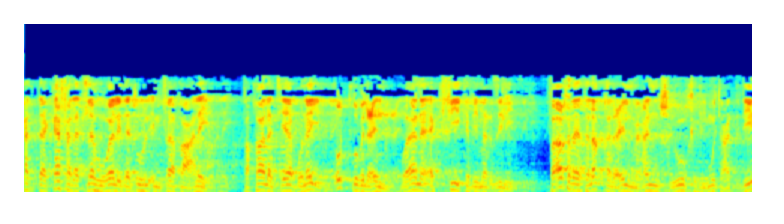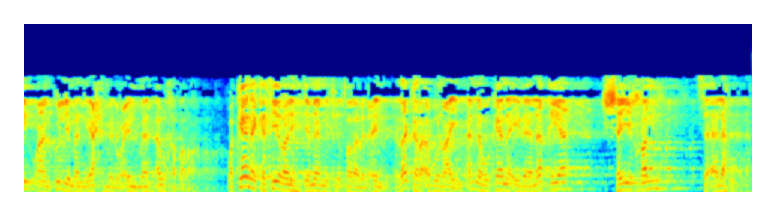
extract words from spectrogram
حتى كفلت له والدته الإنفاق عليه فقالت يا بني اطلب العلم وأنا أكفيك بمغزلي. فأخذ يتلقى العلم عن شيوخه المتعددين وعن كل من يحمل علما أو خبرا. وكان كثير الاهتمام في طلب العلم. ذكر أبو نعيم أنه كان إذا لقي شيخا سأله.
